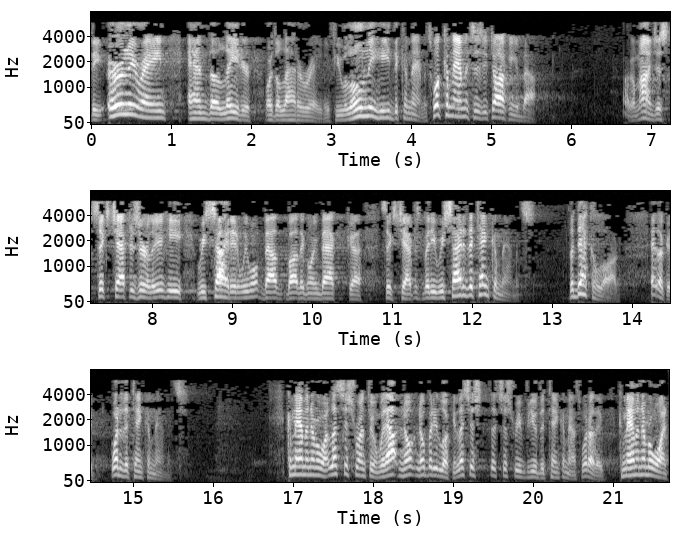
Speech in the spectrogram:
the early rain and the later or the latter rain, if you will only heed the commandments. What commandments is He talking about? Oh, come on, just six chapters earlier, He recited, we won't bother going back uh, six chapters, but He recited the Ten Commandments, the Decalogue. Hey, look, at what are the Ten Commandments? Commandment number one. Let's just run through them without no, nobody looking. Let's just, let's just review the Ten Commandments. What are they? Commandment number one.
